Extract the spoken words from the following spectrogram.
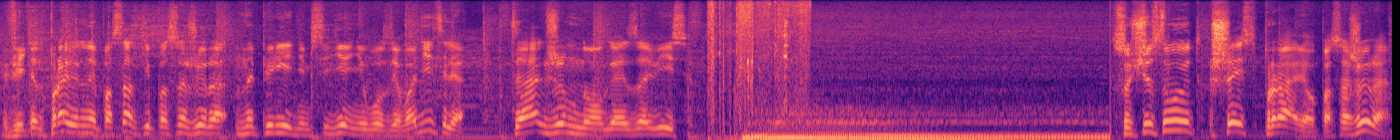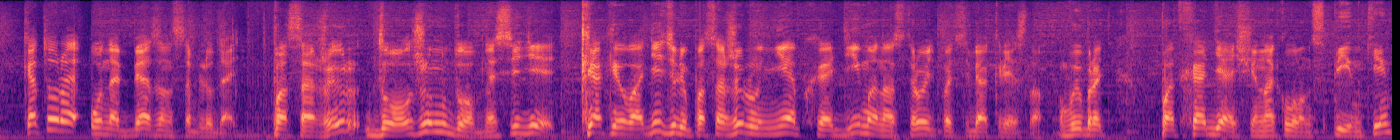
Ведь от правильной посадки пассажира на переднем сиденье возле водителя также многое зависит. Существует шесть правил пассажира, которые он обязан соблюдать. Пассажир должен удобно сидеть. Как и водителю, пассажиру необходимо настроить под себя кресло, выбрать подходящий наклон спинки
